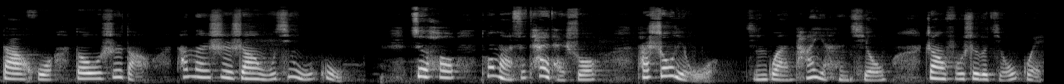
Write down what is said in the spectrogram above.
大伙都知道，他们世上无亲无故。最后，托马斯太太说：“她收留我，尽管她也很穷，丈夫是个酒鬼。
